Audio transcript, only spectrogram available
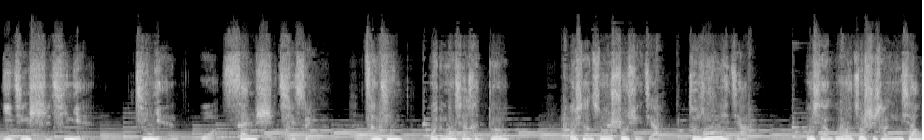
已经十七年，今年我三十七岁了。曾经我的梦想很多，我想做数学家，做音乐家，我想过做市场营销，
